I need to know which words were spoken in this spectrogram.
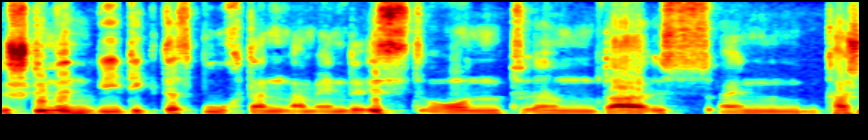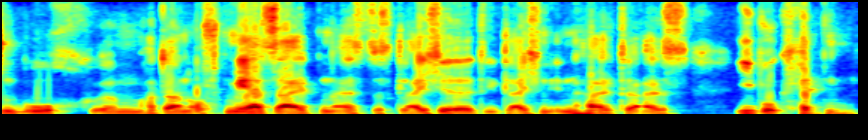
bestimmen, wie dick das Buch dann am Ende ist. Und ähm, da ist ein Taschenbuch, ähm, hat dann oft mehr Seiten als das gleiche, die gleichen Inhalte als E-Book hätten.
